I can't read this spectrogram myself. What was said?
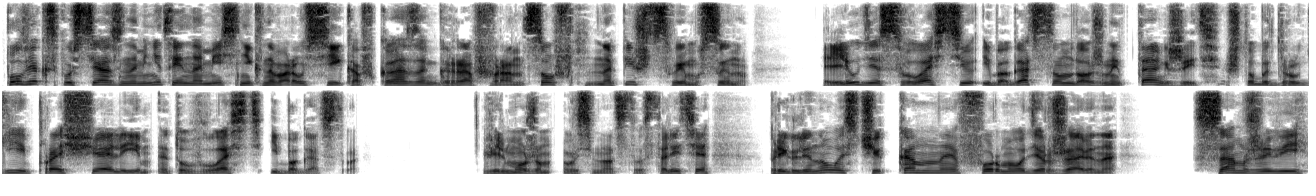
Полвека спустя знаменитый наместник Новороссии и Кавказа граф Воронцов напишет своему сыну «Люди с властью и богатством должны так жить, чтобы другие прощали им эту власть и богатство». Вельможам XVIII столетия приглянулась чеканная формула Державина «Сам живи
